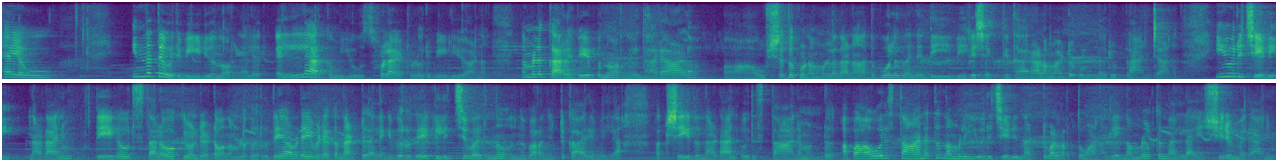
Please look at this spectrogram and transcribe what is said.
ഹലോ ഇന്നത്തെ ഒരു വീഡിയോ എന്ന് പറഞ്ഞാൽ എല്ലാവർക്കും യൂസ്ഫുൾ ആയിട്ടുള്ള ഒരു വീഡിയോ ആണ്. നമ്മൾ കറിവേപ്പ് എന്ന് പറഞ്ഞാൽ ധാരാളം ഔഷധ ഗുണമുള്ളതാണ്. അതുപോലെ തന്നെ ദൈവിക ശക്തി ധാരാളമായിട്ട് ഉള്ള ഒരു പ്ലാന്റാണ് ഈ ഒരു ചെടി നടാനും പ്രത്യേക ഒരു സ്ഥലമൊക്കെ ഉണ്ട് കേട്ടോ. നമ്മൾ വെറുതെ അവിടെ ഇവിടെയൊക്കെ നട്ട് അല്ലെങ്കിൽ വെറുതെ കിളിച്ച് വരുന്നു എന്ന് പറഞ്ഞിട്ട് കാര്യമില്ല. പക്ഷേ ഇത് നടാൻ ഒരു സ്ഥാനമുണ്ട്. അപ്പോൾ ആ ഒരു സ്ഥാനത്ത് നമ്മൾ ഈ ഒരു ചെടി നട്ട് വളർത്തുവാണെങ്കിൽ നമ്മൾക്ക് നല്ല ഐശ്വര്യം വരാനും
